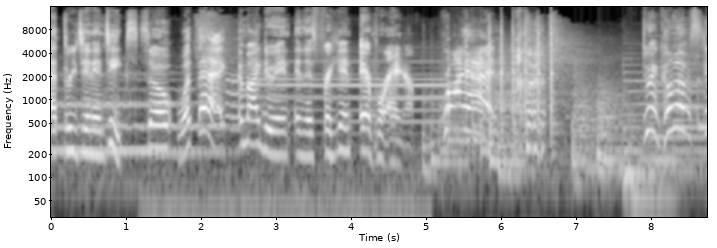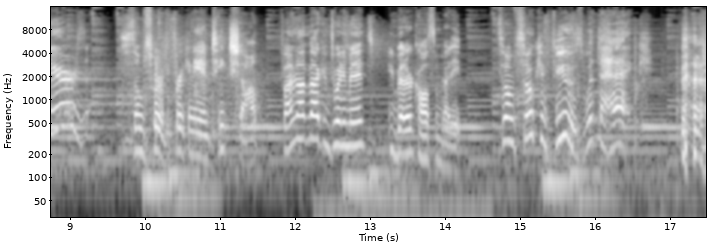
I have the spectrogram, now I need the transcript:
at 310 Antiques. So what the heck am I doing in this freaking airport hangar? Brian! Do I come upstairs? Some sort of freaking antique shop. If I'm not back in 20 minutes, you better call somebody. So I'm so confused. What the heck?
